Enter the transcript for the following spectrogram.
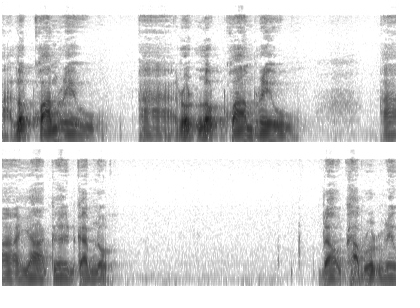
าลดความเร็วลดลดความเร็วอย่าเกินกำหนด เราขับรถเร็ว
